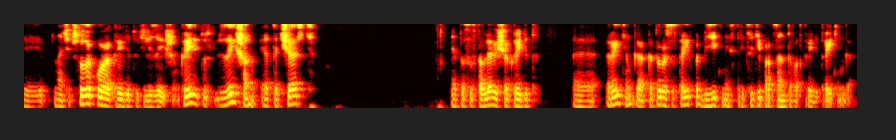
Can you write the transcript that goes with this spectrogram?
Э, значит, что такое credit utilization? Credit utilization – это часть, это составляющая кредит Э, рейтинга, который состоит приблизительно из 30% от кредит рейтинга.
